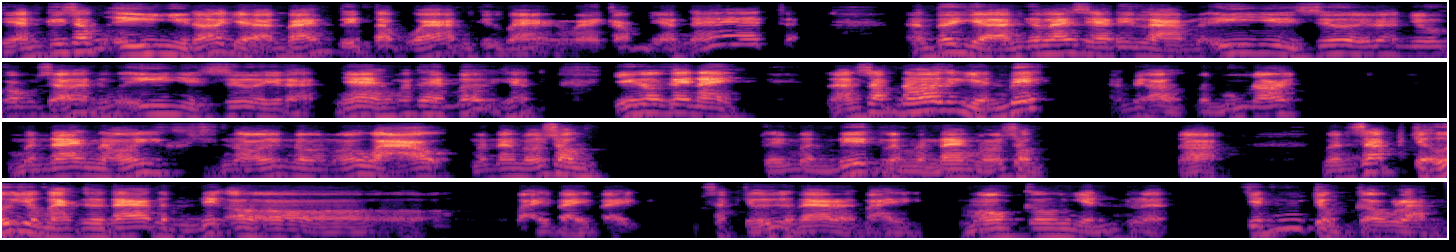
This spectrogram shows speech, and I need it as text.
thì anh cứ sống y như đó giờ anh bán tiệm tạp hóa anh cứ bán mày cầm cho anh hết anh tới giờ anh cứ lái xe đi làm y như xưa vậy đó vô công sở anh cũng y như xưa vậy đó nha không có thêm mới gì hết chỉ có cái này là anh sắp nói cái gì anh biết anh biết ờ mình muốn nói mình đang nổi nổi nổi nổi quạo mình đang nổi sung thì mình biết là mình đang nổi sung đó mình sắp chửi vô mặt người ta thì mình biết ô ô ô bậy bậy bậy sắp chửi người ta rồi bậy một câu nhịn là chín chục câu lành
